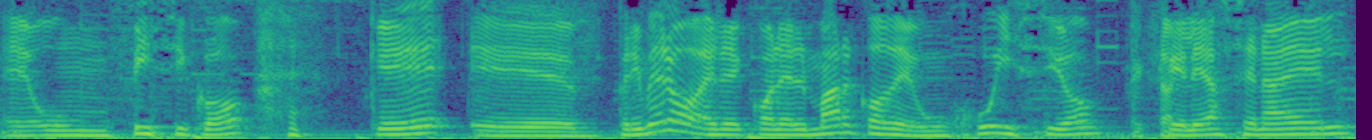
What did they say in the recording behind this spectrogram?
Eh, un físico que eh, primero con el marco de un juicio que le hacen a él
